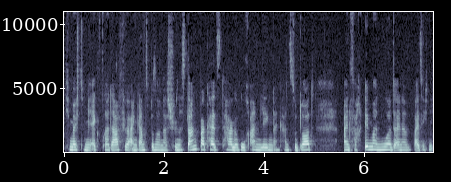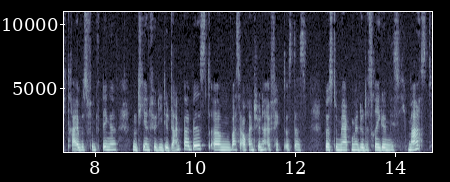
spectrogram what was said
ich möchte mir extra dafür ein ganz besonders schönes Dankbarkeitstagebuch anlegen. Dann kannst du dort einfach immer nur deine, weiß ich nicht, drei bis fünf Dinge notieren, für die du dankbar bist. Ähm, was auch ein schöner Effekt ist, das wirst du merken, wenn du das regelmäßig machst.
